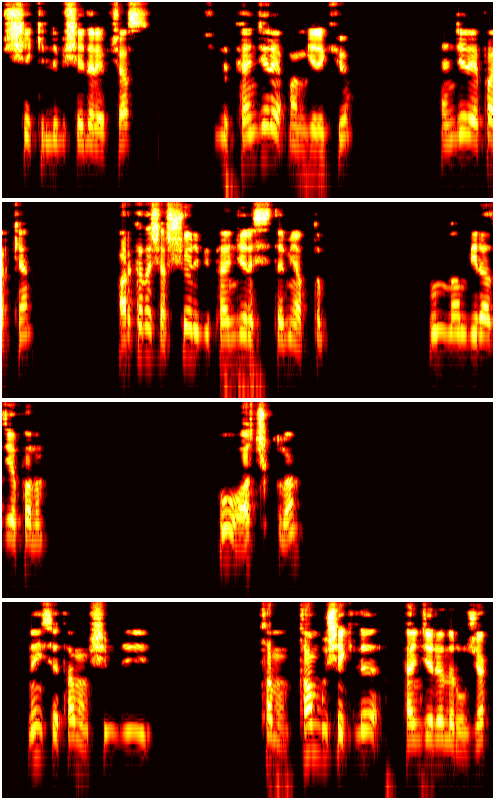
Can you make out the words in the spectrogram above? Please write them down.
şekilli bir şeyler yapacağız. Şimdi pencere yapmam gerekiyor. Pencere yaparken arkadaşlar şöyle bir pencere sistemi yaptım. Bundan biraz yapalım. O az çıktı lan. Neyse tamam şimdi tamam tam bu şekilde pencereler olacak.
